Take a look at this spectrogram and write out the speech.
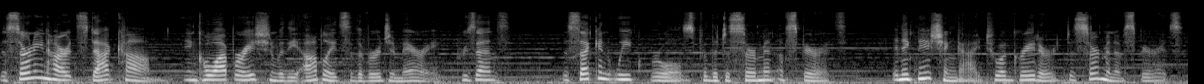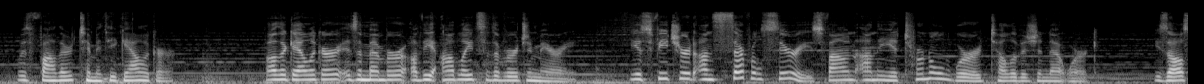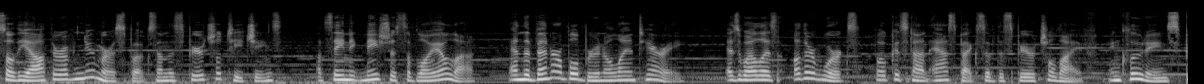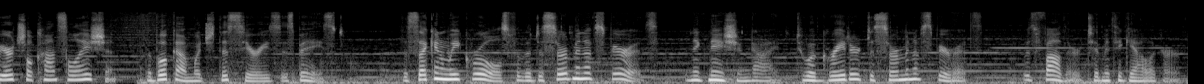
DiscerningHearts.com, in cooperation with the Oblates of the Virgin Mary, presents the Second Week Rules for the Discernment of Spirits, an Ignatian Guide to a Greater Discernment of Spirits, with Father Timothy Gallagher. Father Gallagher is a member of the Oblates of the Virgin Mary. He is featured on several series found on the Eternal Word television network. He's also the author of numerous books on the spiritual teachings of St. Ignatius of Loyola and the Venerable Bruno Lanteri, as well as other works focused on aspects of the spiritual life, including Spiritual Consolation, the book on which this series is based. The Second Week Rules for the Discernment of Spirits, an Ignatian Guide to a Greater Discernment of Spirits, with Father Timothy Gallagher.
